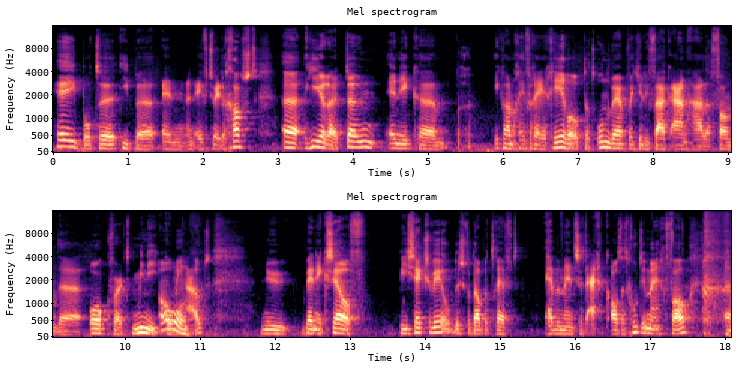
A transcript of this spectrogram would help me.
Hey Botte, Ipe en een eventuele gast. Eh, hier eh, Teun en ik, ehm, ik wou nog even reageren op dat onderwerp wat jullie vaak aanhalen van de awkward mini coming Oh. out. Nu ben ik zelf biseksueel, dus wat dat betreft hebben mensen het eigenlijk altijd goed in mijn geval. Eh,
